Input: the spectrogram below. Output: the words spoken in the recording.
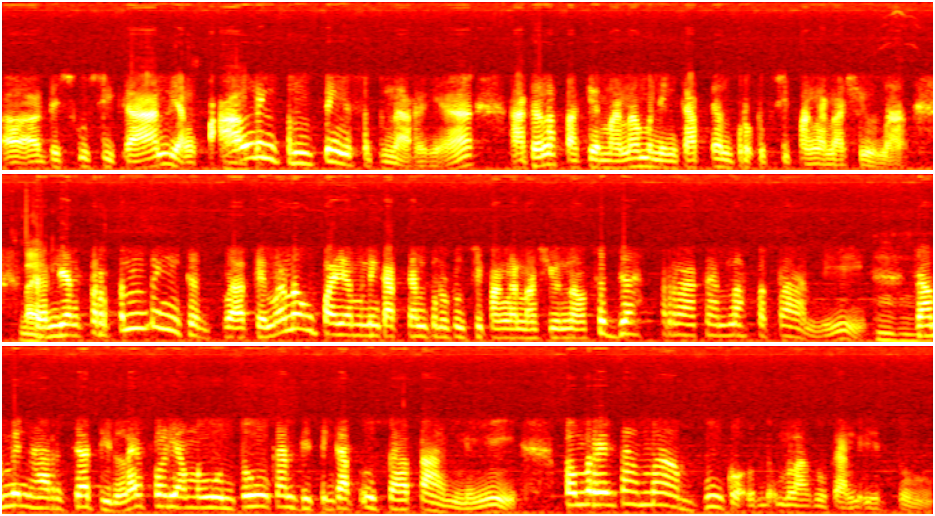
uh, diskusikan. Yang paling penting sebenarnya adalah bagaimana meningkatkan produksi pangan nasional. Baik. Dan yang terpenting bagaimana upaya upaya meningkatkan produksi pangan nasional, sejahterakanlah petani. Mhm. Jamin harga di level yang menguntungkan di tingkat usaha tani. Pemerintah mampu kok untuk melakukan itu.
